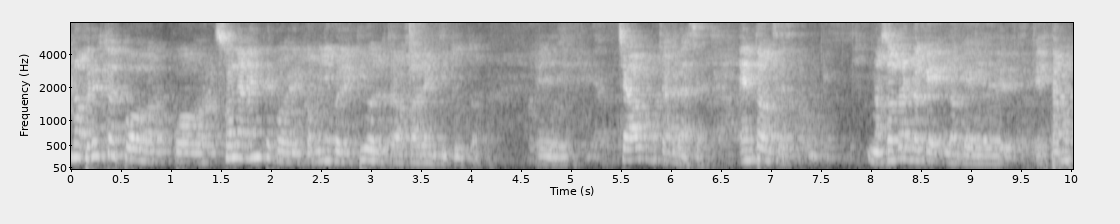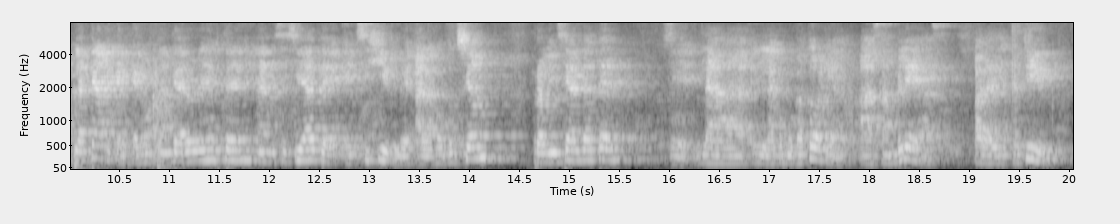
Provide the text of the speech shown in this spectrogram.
No, pero esto es por, solamente por el convenio colectivo de los trabajadores del instituto. Eh, chao, muchas gracias. Entonces, nosotros lo que, lo que estamos planteando que queremos plantear hoy a ustedes es la necesidad de exigirle a la conducción provincial de ATE eh, la, la convocatoria a asambleas para discutir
